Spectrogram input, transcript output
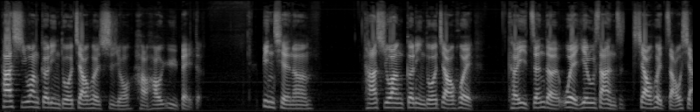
他希望哥林多教会是有好好预备的，并且呢，他希望哥林多教会。可以真的为耶路撒冷教会着想，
